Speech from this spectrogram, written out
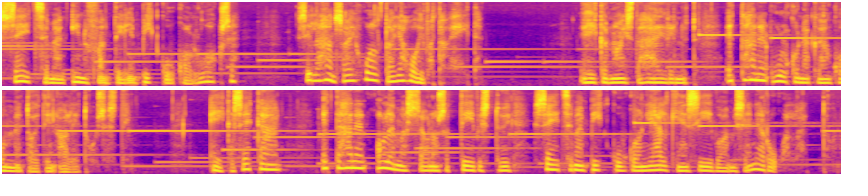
seitsemän infantiilin pikkuukon luokse, sillä hän sai huoltaa ja hoivata heitä. Eikä naista häirinyt, että hänen ulkonäköään kommentoitiin alituisesti. Eikä sekään, että hänen olemassaolonsa tiivistyi seitsemän pikkuukon jälkien siivoamiseen ja ruoanlaittoon.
